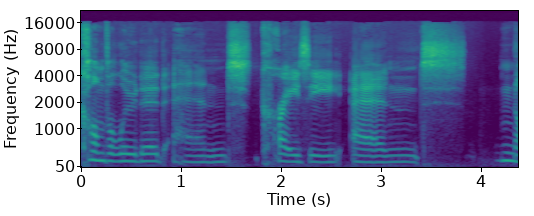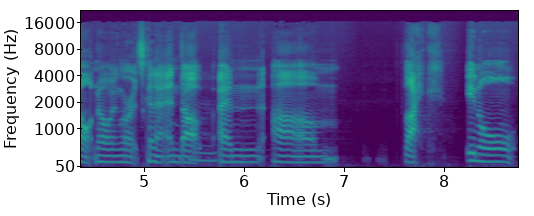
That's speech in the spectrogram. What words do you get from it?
convoluted and crazy and not knowing where it's going to end up and um like in all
